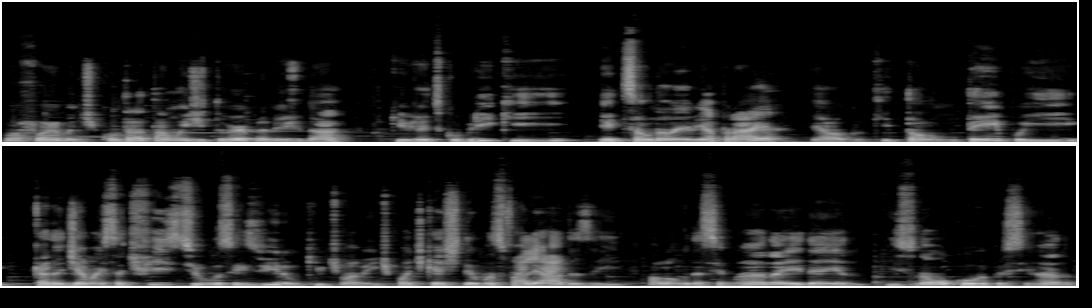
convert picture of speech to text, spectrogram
uma forma de contratar um editor para me ajudar, porque eu já descobri que edição não é minha praia, é algo que toma um tempo e cada dia mais está difícil. Vocês viram que ultimamente o podcast deu umas falhadas aí ao longo da semana e a ideia é que isso não ocorra para esse ano.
